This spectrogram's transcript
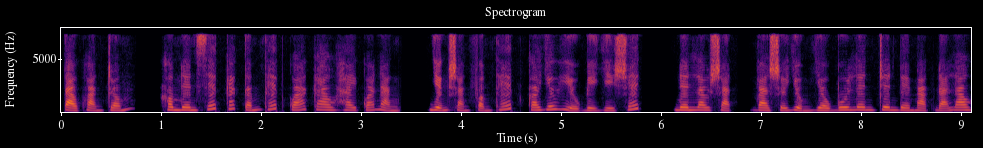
tạo khoảng trống, không nên xếp các tấm thép quá cao hay quá nặng. Những sản phẩm thép có dấu hiệu bị dì xét nên lau sạch và sử dụng dầu bôi lên trên bề mặt đã lau.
